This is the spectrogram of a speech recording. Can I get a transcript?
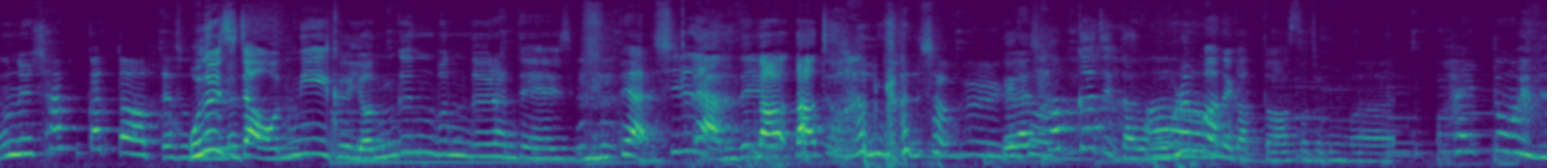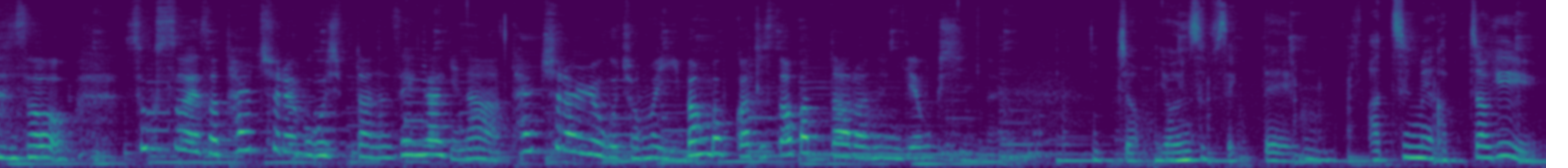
오늘 샵 갔다 왔대서 오늘. 진짜 언니 그 연근 분들한테 민폐 신뢰 안 들려. 나 나도 안간 샵을 내가 그래서 샵까지 나 아. 오랜만에 갔다 왔어 정말. 활동하면서 숙소에서 탈출해보고 싶다는 생각이나 탈출하려고 정말 이 방법까지 써봤다라는 게 혹시 있나요? 있죠 연습생 때 응. 아침에 갑자기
